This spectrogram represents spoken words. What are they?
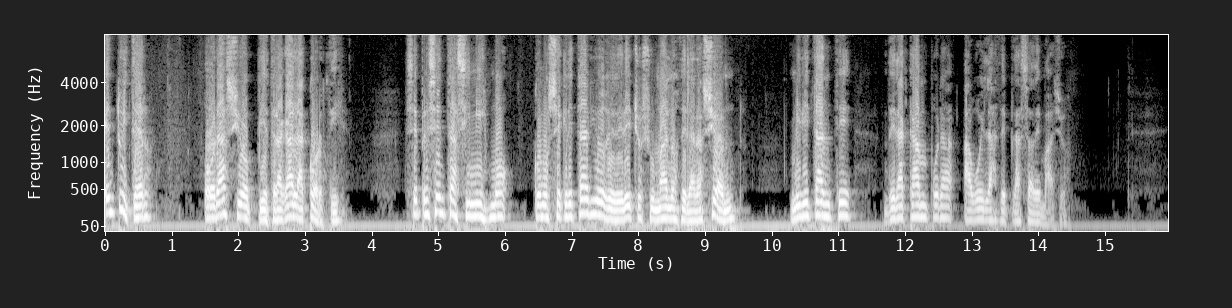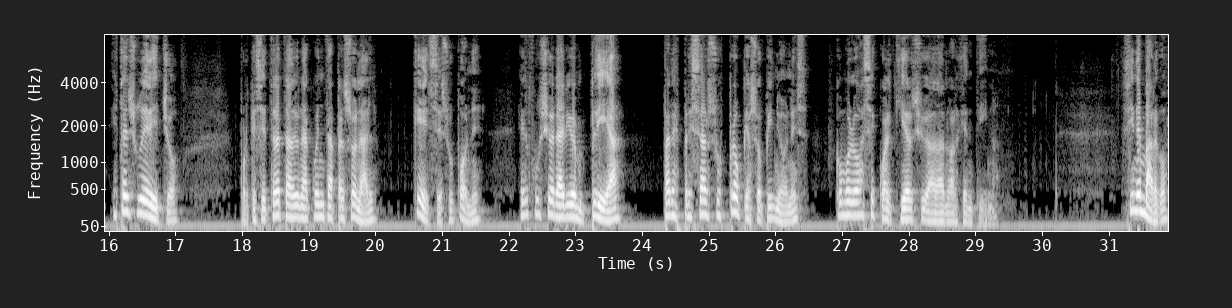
En Twitter, Horacio Pietragala Corti se presenta a sí mismo como secretario de Derechos Humanos de la Nación, militante de la Cámpora Abuelas de Plaza de Mayo. Está en su derecho porque se trata de una cuenta personal que, se supone, el funcionario emplea para expresar sus propias opiniones como lo hace cualquier ciudadano argentino. Sin embargo,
